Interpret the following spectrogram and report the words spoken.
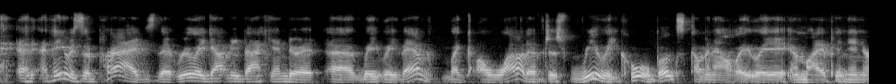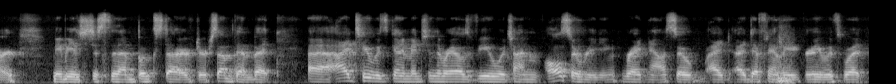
I, I think it was the Prags that really got me back into it uh, lately. They have like a lot of just really cool books coming out lately, in my opinion, or maybe it's just that I'm book starved or something. But uh, I too was going to mention the Rails View, which I'm also reading right now. So I, I definitely agree with what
